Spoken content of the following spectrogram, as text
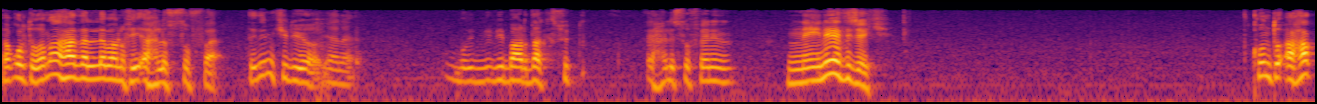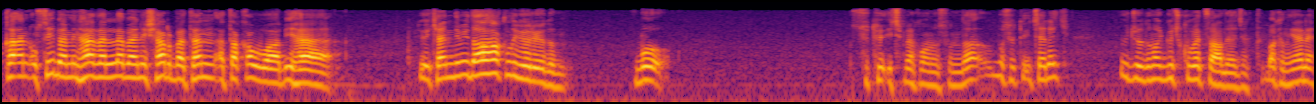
Fekultu ve ma hâzel lebanu fî ehlis suffe. Dedim ki diyor, yani bu bir bardak süt ehli suffenin neyine yetecek? Kuntu ahakka en usibe min hâzel lebeni şerbeten etekavva biha. Diyor kendimi daha haklı görüyordum. Bu sütü içme konusunda bu sütü içerek vücuduma güç kuvvet sağlayacaktı. Bakın yani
